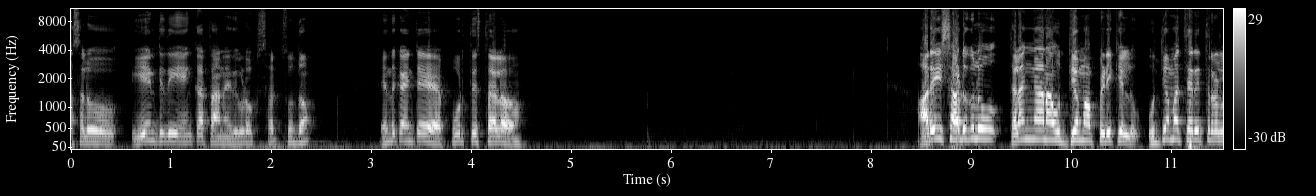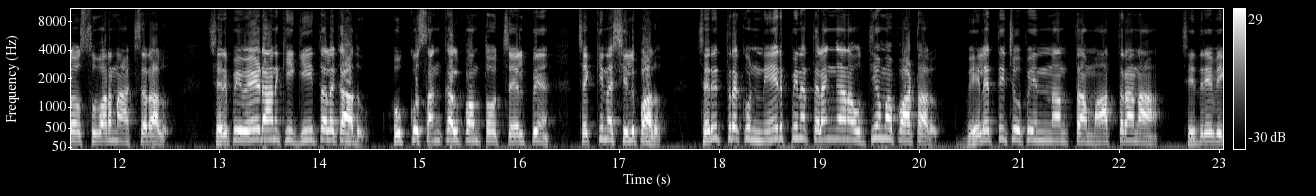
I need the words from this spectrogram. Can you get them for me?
అసలు ఏంటిది ఏం కథ అనేది కూడా ఒకసారి చూద్దాం. ఎందుకంటే పూర్తి స్థాయిలో హరీష్ అడుగులు తెలంగాణ ఉద్యమ పిడికిళ్ళు ఉద్యమ చరిత్రలో సువర్ణ అక్షరాలు. చెరిపివేయడానికి గీతలు కాదు హుక్కు సంకల్పంతో చెల్పి చెక్కిన శిల్పాలు. చరిత్రకు నేర్పిన తెలంగాణ ఉద్యమ పాఠాలు. వేలెత్తి చూపినంత మాత్రాన చెదిరేవి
